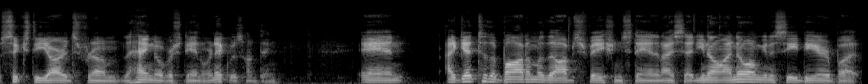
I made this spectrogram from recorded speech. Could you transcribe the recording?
60 yards from the hangover stand where Nick was hunting. And I get to the bottom of the observation stand and I said, you know, I know I'm going to see deer, but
